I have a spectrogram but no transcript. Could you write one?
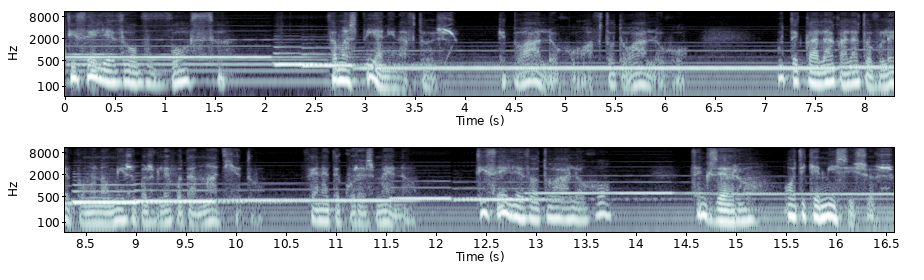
τι θέλει εδώ ο βουβόθ; Θα μας πει αν είναι αυτός. Και το άλογο, αυτό το άλογο. Ούτε καλά καλά το βλέπω Μα νομίζω πως βλέπω τα μάτια του. Φαίνεται κουρασμένο. Τι θέλει εδώ το άλογο; Δεν ξέρω, ό,τι και εμείς ίσως.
